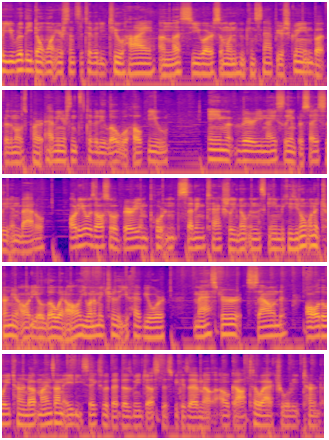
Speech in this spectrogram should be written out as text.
But you really don't want your sensitivity too high unless you are someone who can snap your screen, but for the most part, having your sensitivity low will help you aim very nicely and precisely in battle. Audio is also a very important setting to actually note in this game because you don't want to turn your audio low at all. You want to make sure that you have your master sound all the way turned up. Mine's on 86, but that does me justice because I have my Elgato actually turned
